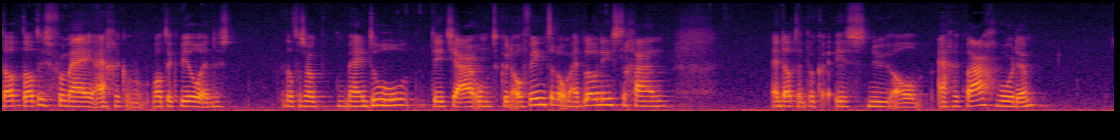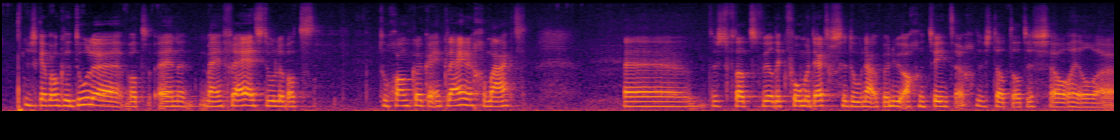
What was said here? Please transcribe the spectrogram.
Dat, dat is voor mij eigenlijk wat ik wil. En dus dat was ook mijn doel dit jaar om te kunnen overwinteren. Om uit loondienst te gaan. En dat heb ik, is nu al eigenlijk waar geworden. Dus ik heb ook de doelen wat, en mijn vrijheidsdoelen wat toegankelijker en kleiner gemaakt. Uh, dus dat wilde ik voor mijn dertigste doen. Nou, ik ben nu 28, dus dat, dat is wel heel, uh,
